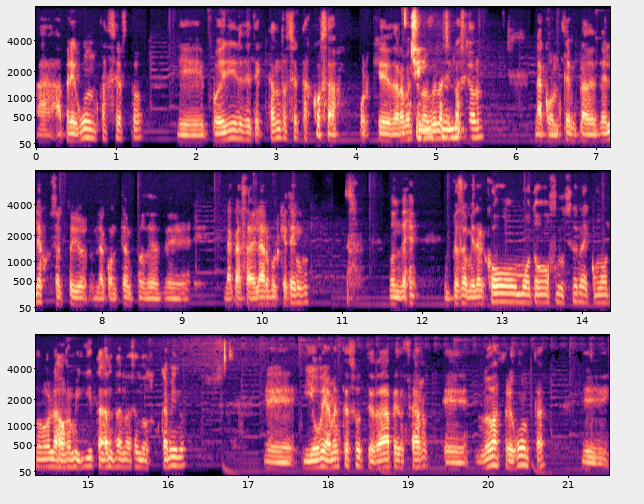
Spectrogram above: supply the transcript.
a, preguntas, ¿cierto? Eh, poder ir detectando ciertas cosas, porque de repente uno ve una situación, la contempla desde lejos, ¿cierto? Yo la contemplo desde la casa del árbol que tengo, donde empiezo a mirar cómo todo funciona y cómo todas las hormiguitas andan haciendo sus caminos. Eh, y obviamente eso te da a pensar eh, nuevas preguntas que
